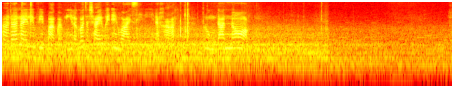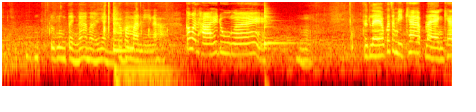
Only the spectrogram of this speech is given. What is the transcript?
ทาด้านในริมฝีปากแบบนี้แล้วก็จะใช้ Wet n Wild สีนี้นะคะลงด้านนอกลุงลุงแต่งหน้ามาหรือยังเนี่ยก็ประมาณนี้นะคะ ก็มาทาให้ดูไงอืม เสร็จแล้วก็จะมีแค่แปรงแค่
